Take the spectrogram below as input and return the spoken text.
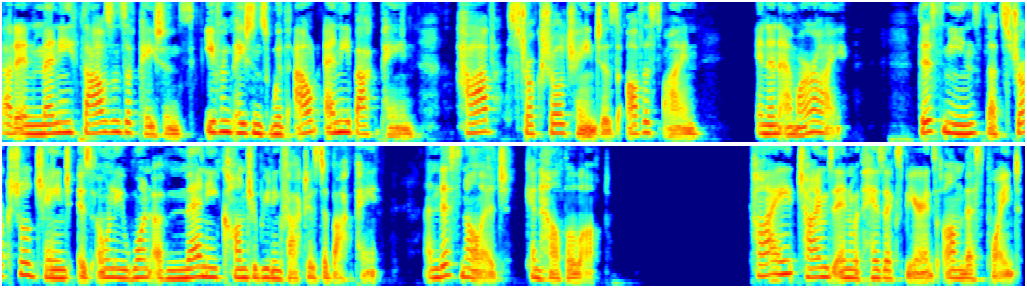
that in many thousands of patients, even patients without any back pain, have structural changes of the spine in an MRI. This means that structural change is only one of many contributing factors to back pain, and this knowledge can help a lot. Kai chimes in with his experience on this point,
